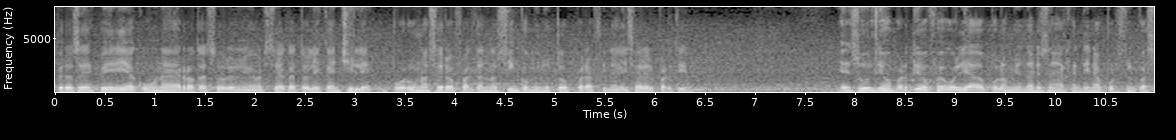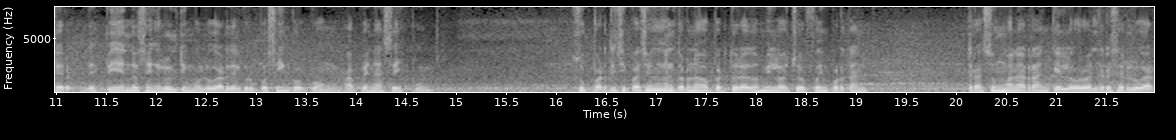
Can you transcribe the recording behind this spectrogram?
pero se despediría con una derrota sobre la Universidad Católica en Chile por 1-0 faltando 5 minutos para finalizar el partido. En su último partido fue goleado por los Millonarios en Argentina por 5 a 0, despidiéndose en el último lugar del grupo 5 con apenas 6 puntos. Su participación en el torneo de Apertura 2008 fue importante. Tras un mal arranque logró el tercer lugar.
